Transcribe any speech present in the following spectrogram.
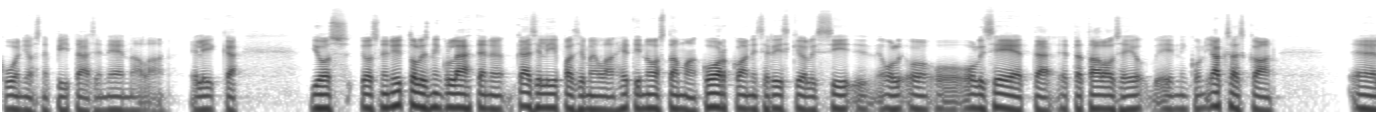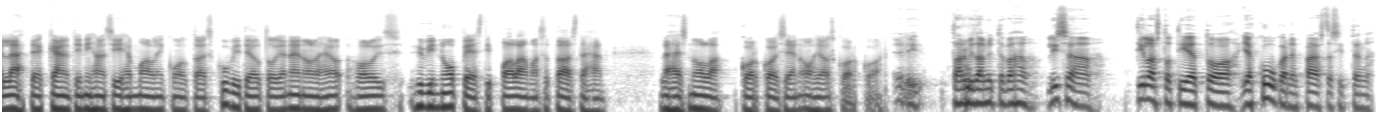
kuin jos ne pitää sen ennallaan. Eli jos, jos ne nyt olisi niin kuin lähtenyt käsiliipasimella heti nostamaan korkoa, niin se riski olisi, oli, oli se, että, että talous ei, ei niin kuin jaksaiskaan lähteä käyntiin ihan siihen malliin, kun oltaisiin kuviteltu, ja näin ollen he olisi hyvin nopeasti palaamassa taas tähän lähes nollakorkoiseen ohjauskorkoon. Eli Tarvitaan nyt vähän lisää tilastotietoa ja kuukauden päästä sitten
